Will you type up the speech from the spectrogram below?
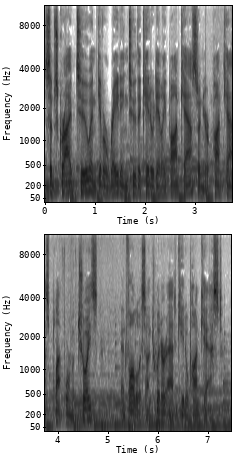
Subscribe to and give a rating to the Cato Daily Podcast on your podcast platform of choice, and follow us on Twitter at Cato Podcast.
